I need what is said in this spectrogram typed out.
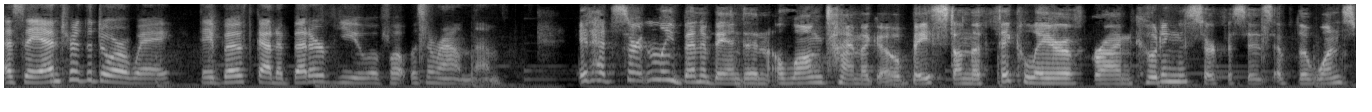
As they entered the doorway, they both got a better view of what was around them. It had certainly been abandoned a long time ago based on the thick layer of grime coating the surfaces of the once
